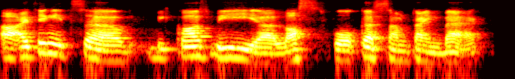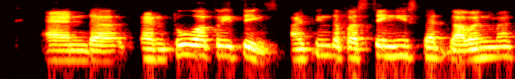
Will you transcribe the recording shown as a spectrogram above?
uh, I think it's uh, because we uh, lost focus some time back, and uh, and two or three things. I think the first thing is that government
